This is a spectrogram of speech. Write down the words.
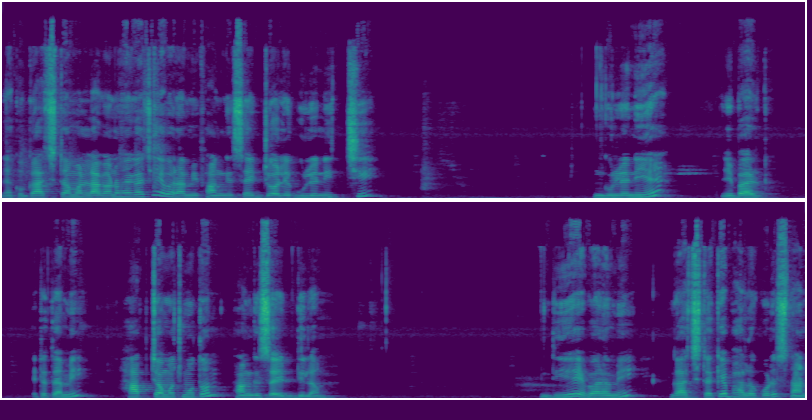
দেখো গাছটা আমার লাগানো হয়ে গেছে, এবার আমি ফাঙ্গিসাইড জলে গুলে নিচ্ছি। গুলে নিয়ে এবার এটাতে আমি হাফ চামচ মতন ফাঙ্গিসাইড দিলাম। দিয়ে এবার আমি গাছটাকে ভালো করে স্নান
